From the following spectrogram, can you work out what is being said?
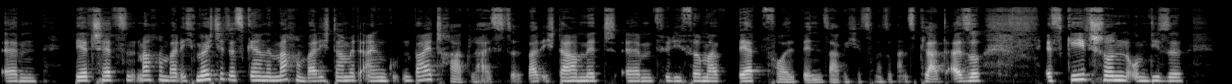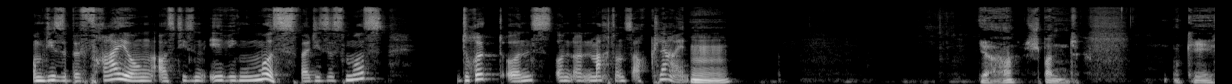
ähm, wertschätzend machen, weil ich möchte das gerne machen, weil ich damit einen guten Beitrag leiste, weil ich damit ähm, für die Firma wertvoll bin, sage ich jetzt mal so ganz platt. Also es geht schon um diese um diese Befreiung aus diesem ewigen Muss, weil dieses Muss drückt uns und, und macht uns auch klein. Mhm. Ja, spannend. Okay.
